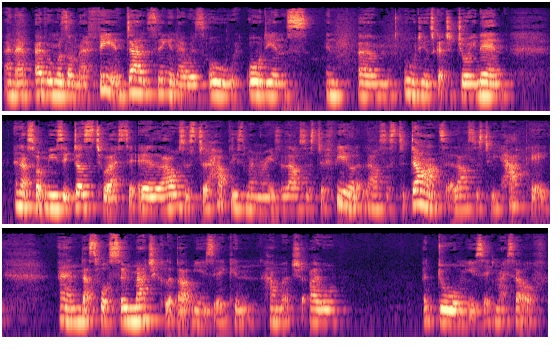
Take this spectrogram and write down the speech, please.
And everyone was on their feet and dancing, and there was all audience in um, audience got to join in. And that's what music does to us. It allows us to have these memories, allows us to feel, it allows us to dance, it allows us to be happy. And that's what's so magical about music and how much I will adore music myself.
